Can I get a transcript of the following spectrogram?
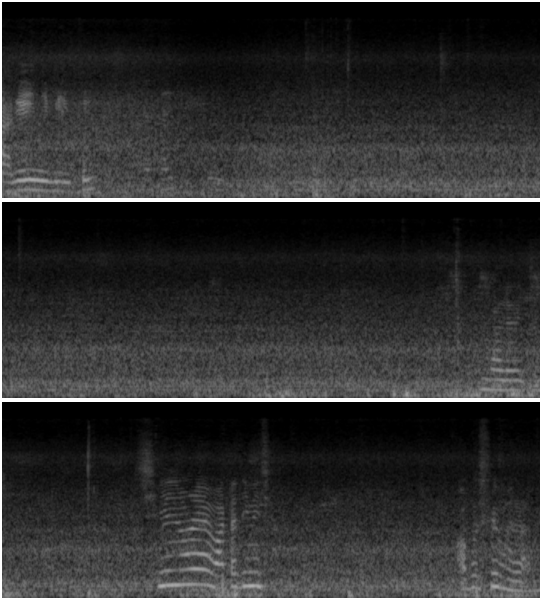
লাগেই নি বিলকুল ভালো হয়েছে শিলনোড়ায় বাটা জিনিস অবশ্যই ভালো হবে।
